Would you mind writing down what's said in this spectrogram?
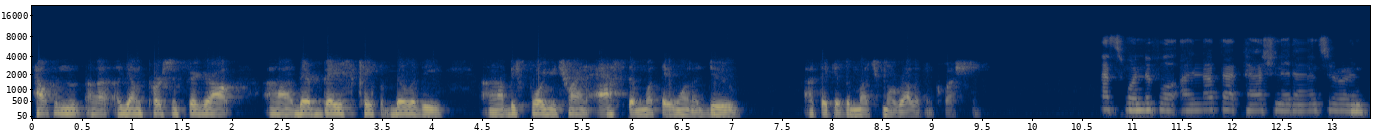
helping uh, a young person figure out uh, their base capability uh, before you try and ask them what they want to do, I think is a much more relevant question. That's wonderful. I love that passionate answer. And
